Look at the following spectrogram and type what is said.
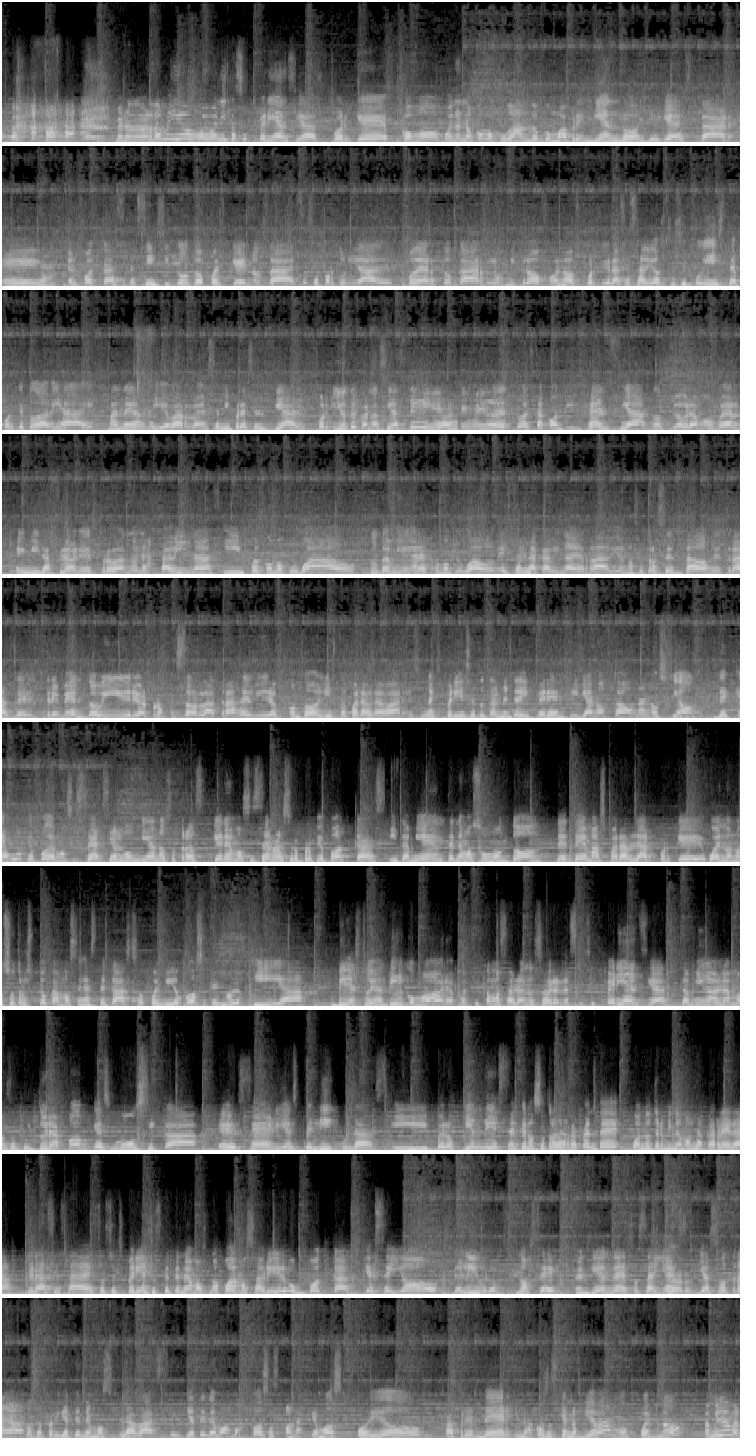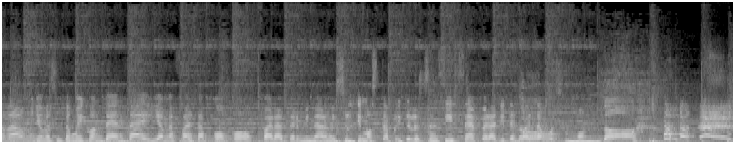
Pero de verdad me llevo muy bonitas experiencias, porque como, bueno, no como jugando, como aprendiendo, llegué a estar en el podcast de este instituto, pues que nos da esas oportunidades, poder tocar los micrófonos, porque gracias a Dios tú sí pudiste, porque todavía hay maneras de llevarlo en semipresencial, porque yo te conocí así, en medio de toda esta contingencia, nos logramos ver en Miraflores probando las cabinas y fue como que, wow, tú también eres como que, wow, esta es la cabina de radio, nosotros sentados detrás del tremendo vidrio, el profesor atrás del vidrio con todo listo para grabar, es una experiencia totalmente diferente. Ya nos da una noción de qué es lo que podemos hacer si algún día nosotros queremos hacer nuestro propio podcast. Y también tenemos un montón de temas para hablar porque, bueno, nosotros tocamos en este caso, pues videojuegos y tecnología, vida estudiantil como ahora, pues estamos hablando sobre nuestras experiencias. También hablamos de cultura pop, que es música, eh, series, películas. Y, pero ¿quién dice que nosotros de repente, cuando terminemos la carrera, gracias a esas experiencias que tenemos, no podemos abrir un podcast, qué sé yo, de libros? No sé, ¿me entiendes? O sea, ya, es, ya es otra cosa, pero ya tenemos la base, ya tenemos las cosas con las que hemos podido aprender y las cosas que nos llevamos, pues, ¿no? A mí la verdad, yo me siento muy contenta y ya me falta poco para terminar mis últimos capítulos en CICE, pero a ti te falta pues un montón.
